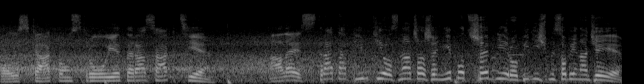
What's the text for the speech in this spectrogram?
Polska konstruuje teraz akcję ale strata piłki oznacza, że niepotrzebnie robiliśmy sobie nadzieję.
